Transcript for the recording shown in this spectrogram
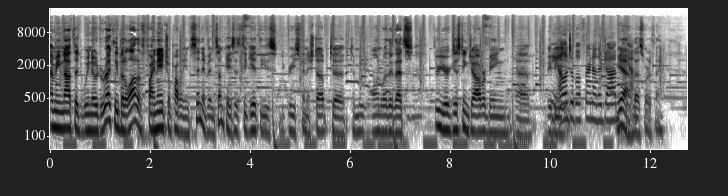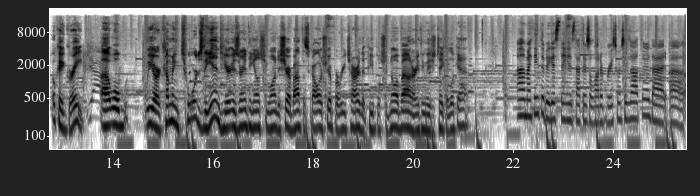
i mean not that we know directly but a lot of financial probably incentive in some cases to get these degrees finished up to to move on whether that's through your existing job or being uh, maybe being eligible for another job. Yeah, yeah, that sort of thing. Okay great. Uh, well we are coming towards the end here. Is there anything else you wanted to share about the scholarship or Reach Higher that people should know about or anything they should take a look at? Um, I think the biggest thing is that there's a lot of resources out there that uh,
